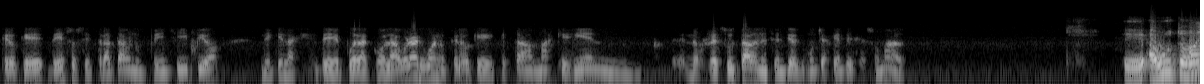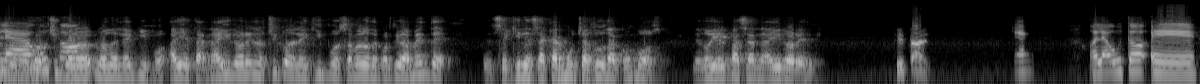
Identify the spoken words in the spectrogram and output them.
creo que de eso se trataba en un principio, de que la gente pueda colaborar. Bueno, creo que, que estaba más que bien los resultados en el sentido de que mucha gente se ha sumado. Eh, Augusto, los, chicos, los, del equipo, ahí están, Nair Orel, los chicos del equipo de Saberlo Deportivamente se quieren sacar muchas dudas con vos. Le doy el pase a Nair Orel. ¿Qué tal? Hola, Augusto. Eh,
